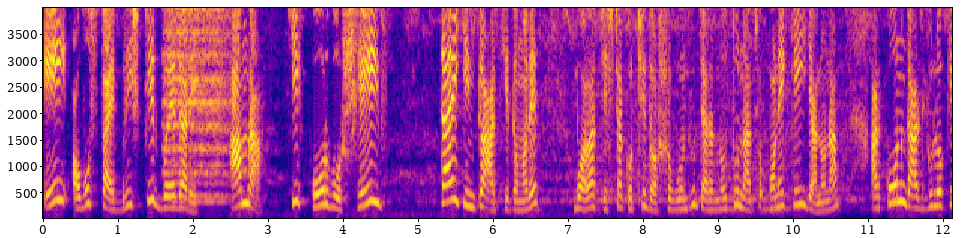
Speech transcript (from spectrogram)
এই অবস্থায় বৃষ্টির ওয়েদারে আমরা কি করব সেইটাই কিন্তু আজকে তোমাদের বলার চেষ্টা করছি দর্শক বন্ধু, যারা নতুন আছো অনেকেই জানো না আর কোন গাছগুলোকে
